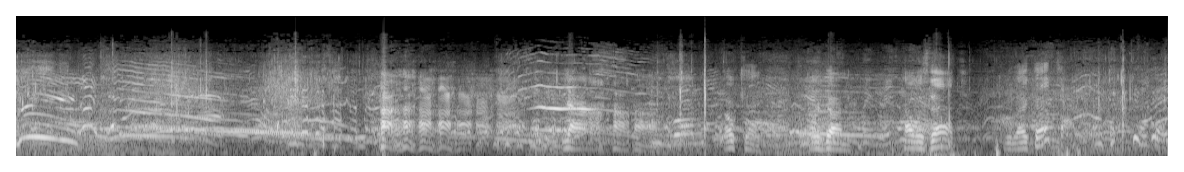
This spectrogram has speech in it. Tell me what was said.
three. yeah. Okay, we're done. How was that? You like that?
